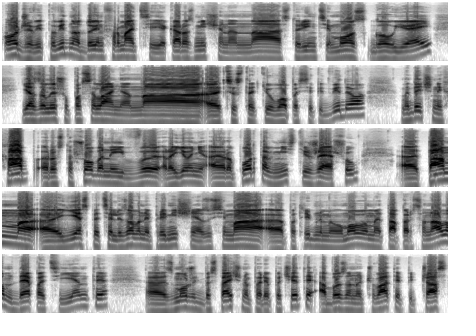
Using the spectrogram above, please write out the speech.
Отже, відповідно до інформації, яка розміщена на сторінці moz.go.ua, я залишу посилання на е, цю статтю в описі під відео. Медичний хаб розташований в районі аеропорта в місті Жешув. Е, Там е, є спеціалізоване приміщення з усіма потрібними умовами та персоналом, де пацієнти зможуть безпечно перепочити або заночувати під час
